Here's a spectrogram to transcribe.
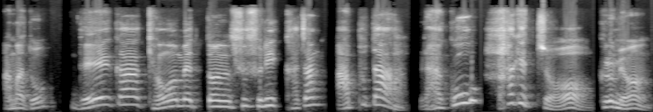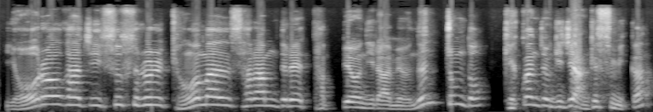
아마도 내가 경험했던 수술이 가장 아프다라고 하겠죠. 그러면 여러 가지 수술을 경험한 사람들의 답변이라면은 좀 더 객관적이지 않겠습니까?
